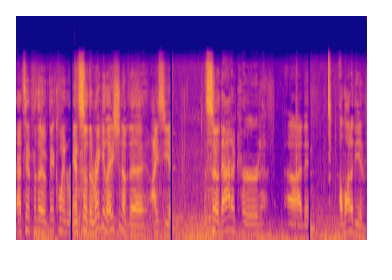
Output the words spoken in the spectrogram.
that's it for the Bitcoin. And so the regulation of the ICO, so that occurred, uh, that a lot of the advanced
